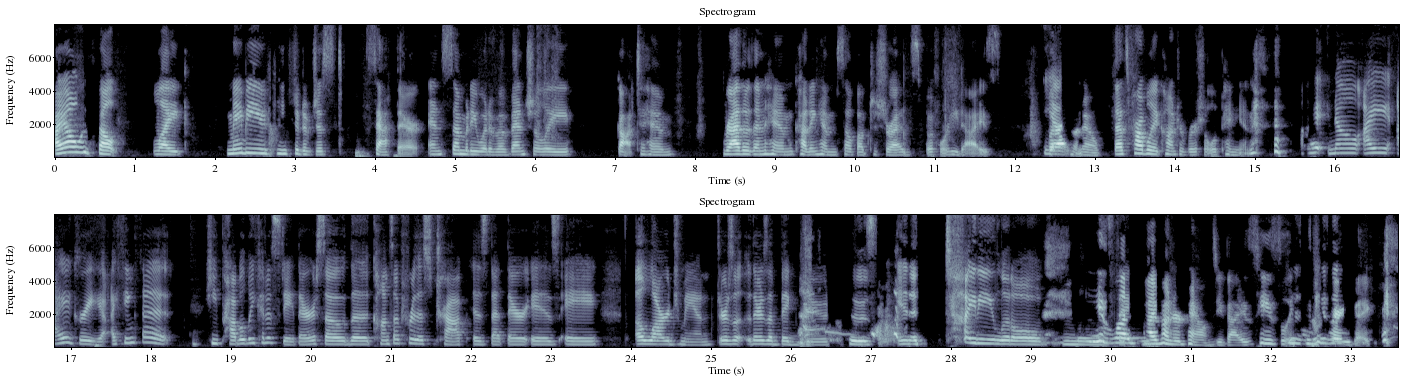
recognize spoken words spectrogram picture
I always felt like maybe he should have just sat there and somebody would have eventually got to him rather than him cutting himself up to shreds before he dies. Yeah. I don't know. That's probably a controversial opinion. I, no, I I agree. I think that he probably could have stayed there. So the concept for this trap is that there is a a large man. There's a there's a big dude who's in a tiny little. He's like 500 pounds, you guys. He's he's, he's, he's very big.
